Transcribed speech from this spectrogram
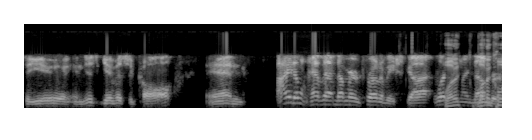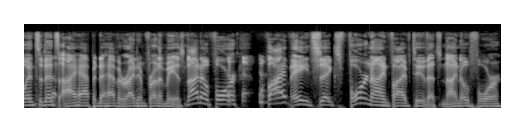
to you, and, just give us a call. And I don't have that number in front of me, Scott. What's What my a, number? what a coincidence. I happen to have it right in front of me. It's 904 586 4952. That's 904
